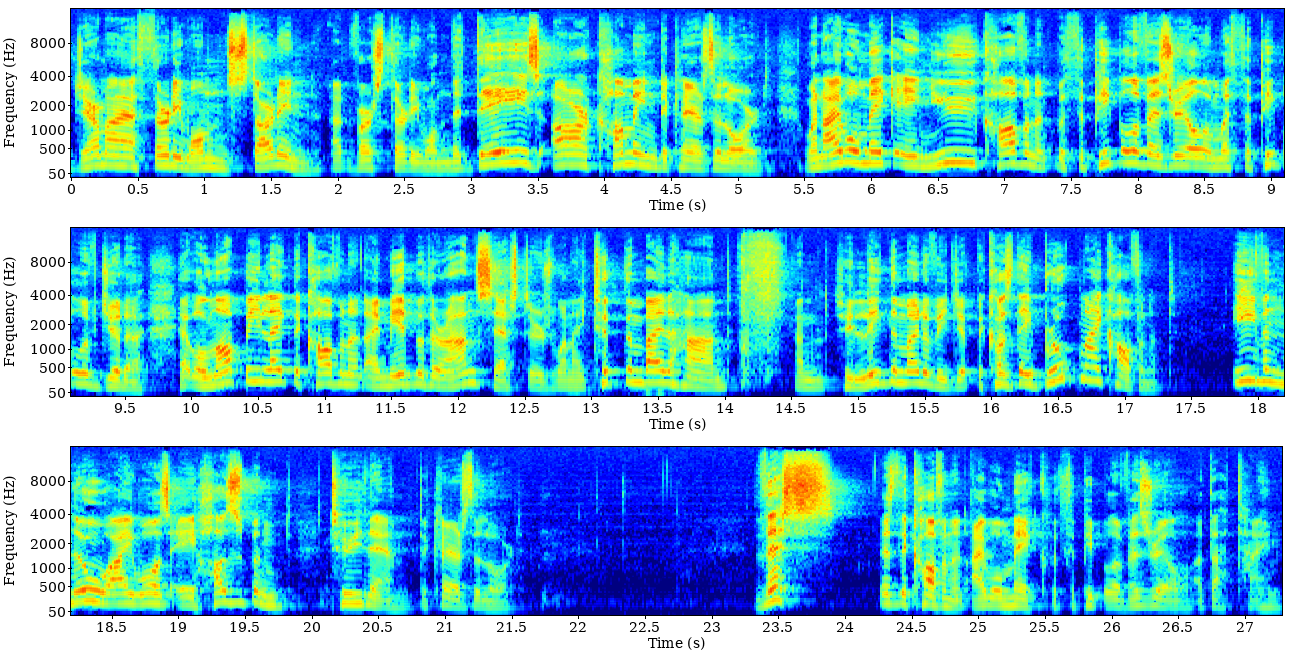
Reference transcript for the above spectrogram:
Jeremiah 31, starting at verse 31 The days are coming, declares the Lord, when I will make a new covenant with the people of Israel and with the people of Judah. It will not be like the covenant I made with their ancestors when I took them by the hand and to lead them out of Egypt, because they broke my covenant, even though I was a husband to them, declares the Lord. This is the covenant I will make with the people of Israel at that time,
